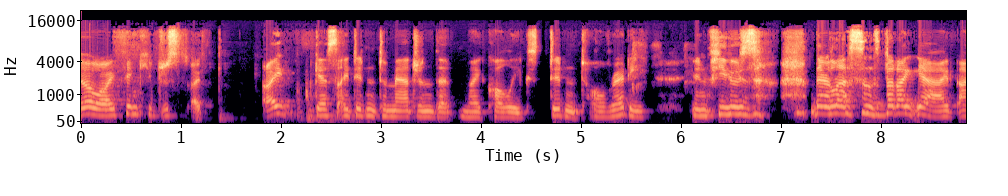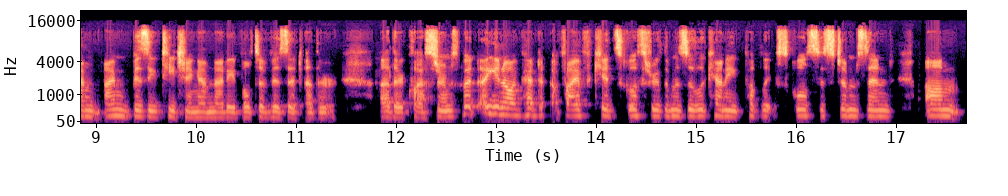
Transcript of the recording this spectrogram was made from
Oh, I think you just, I, I guess I didn't imagine that my colleagues didn't already infuse their lessons, but I, yeah, I, am I'm, I'm busy teaching. I'm not able to visit other, other classrooms. But uh, you know, I've had five kids go through the Missoula County public school systems, and um,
